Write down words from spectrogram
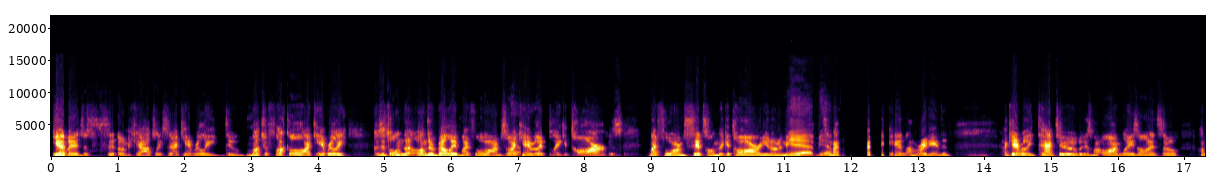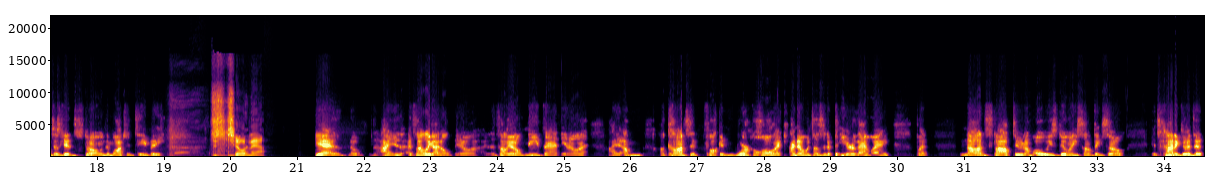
Yeah, man, just sitting on the couch. Like I said, I can't really do much of fuck all. I can't really because it's on the underbelly of my forearm, so I can't really play guitar because my forearm sits on the guitar. You know what I mean? Yeah, yeah. in my. I'm right-handed. I can't really tattoo because my arm lays on it. So I'm just getting stoned and watching TV. Just chilling out. Yeah, no, I. It's not like I don't. You know, it's not like I don't need that. You know, I, I I'm a constant fucking workaholic. I know it doesn't appear that way, but nonstop, dude. I'm always doing something. So it's kind of good that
